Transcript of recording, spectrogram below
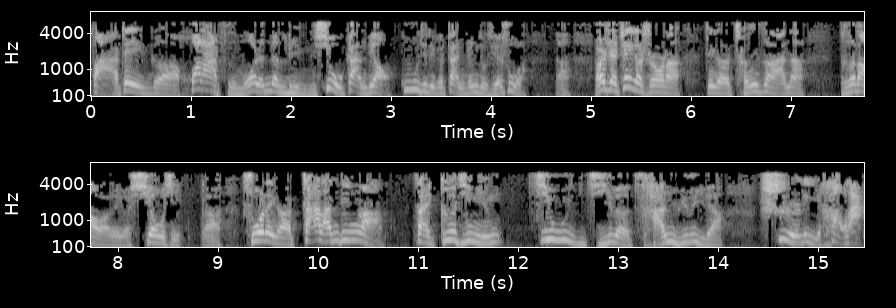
把这个花剌子模人的领袖干掉，估计这个战争就结束了啊！而且这个时候呢，这个成吉思汗呢得到了这个消息啊，说这个扎兰丁啊在哥吉宁纠集了残余力量，势力浩大，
